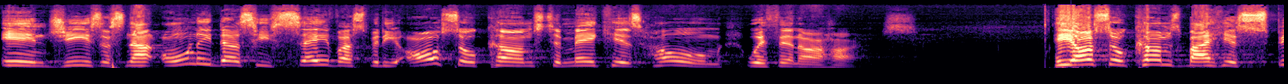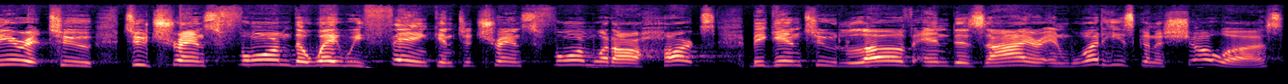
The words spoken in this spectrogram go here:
in Jesus. Not only does He save us, but He also comes to make His home within our hearts. He also comes by His Spirit to, to transform the way we think and to transform what our hearts begin to love and desire. And what He's going to show us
